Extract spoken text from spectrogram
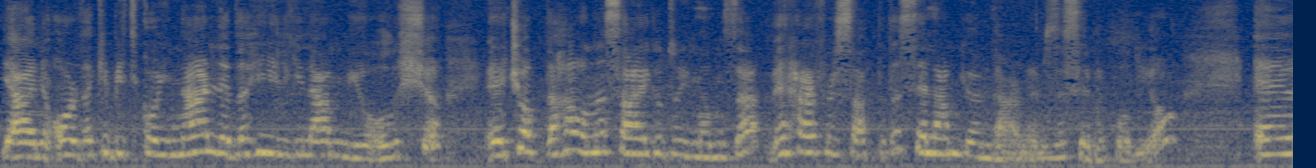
yani oradaki Bitcoin'lerle dahi ilgilenmiyor oluşu e, çok daha ona saygı duymamıza ve her fırsatta da selam göndermemize sebep oluyor. E,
